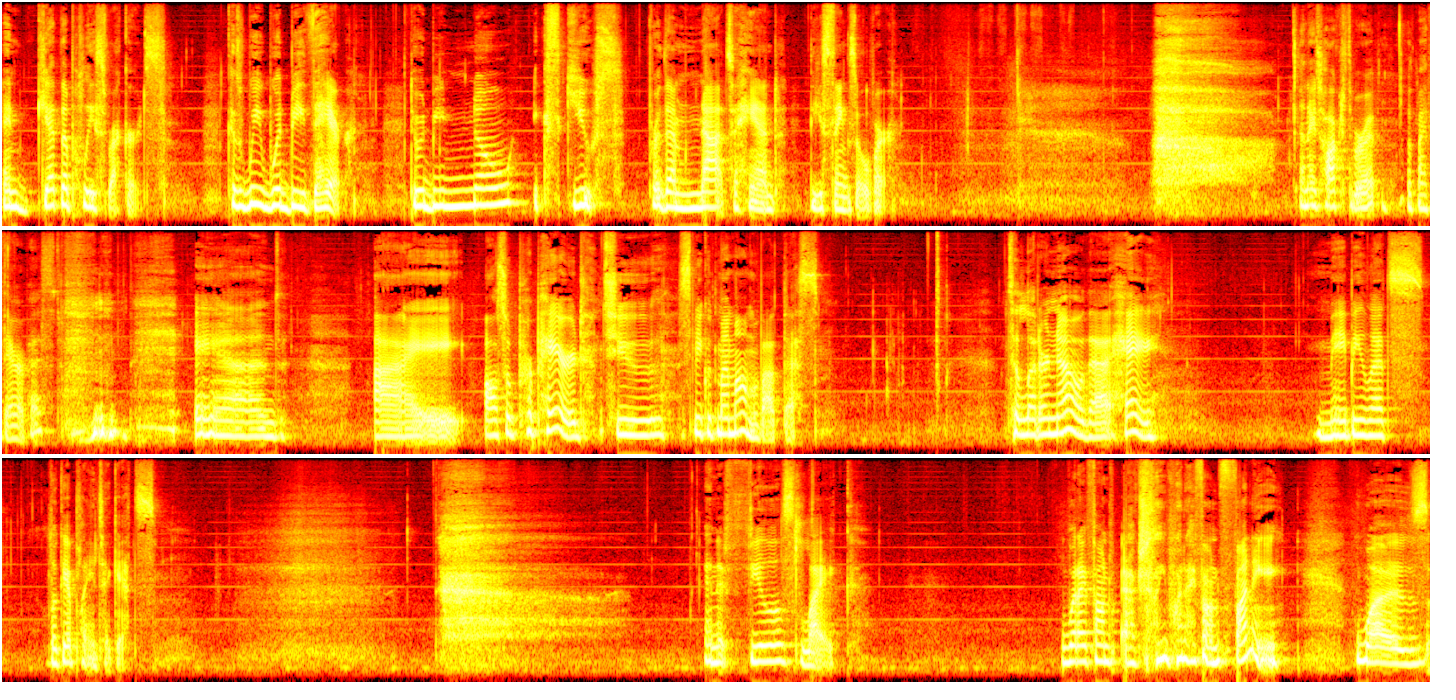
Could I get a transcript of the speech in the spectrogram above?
and get the police records because we would be there. There would be no excuse for them not to hand these things over. And I talked through it with my therapist. and I also prepared to speak with my mom about this. To let her know that, hey, maybe let's look at plane tickets. And it feels like what I found actually, what I found funny was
